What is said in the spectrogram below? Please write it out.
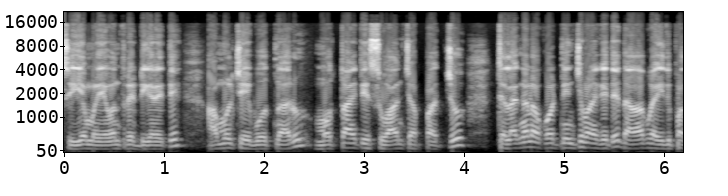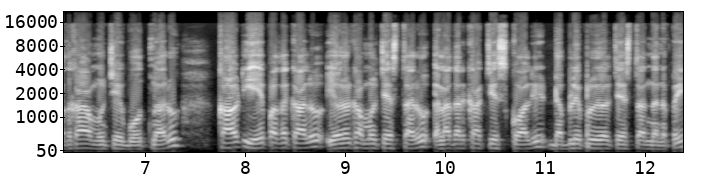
సీఎం రేవంత్ రెడ్డి గారు అయితే అమలు చేయబోతున్నారు. మొత్తం అయితే సువా అని చెప్పచ్చు. తెలంగాణ ఒకటి నుంచి మనకైతే దాదాపుగా ఐదు పథకాలు అమలు చేయబోతున్నారు. కాబట్టి ఏ పథకాలు ఎవరికి అమలు చేస్తారు ఎలా దరఖాస్తు చేసుకోవాలి డబ్బులు ఎప్పుడు విడుదల చేస్తాను దానిపై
